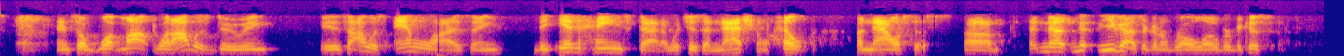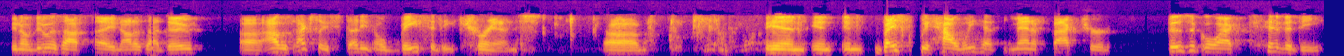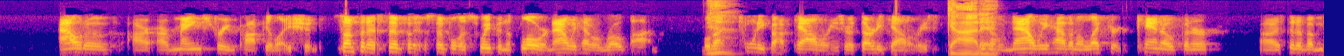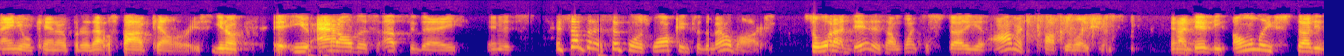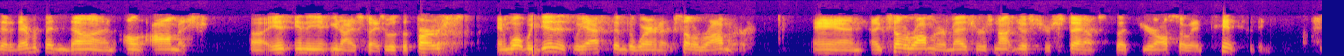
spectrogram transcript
and so what my what I was doing is I was analyzing the NHANES data, which is a national health analysis. Um, now th- you guys are going to roll over because you know, do as I say, not as I do. Uh, I was actually studying obesity trends um, in, in in basically how we have manufactured physical activity out of our, our mainstream population. Something as simple, simple as sweeping the floor. Now we have a robot. Well, that's 25 calories or 30 calories. Got You it. know, now we have an electric can opener uh, instead of a manual can opener. That was five calories. You know, it, you add all this up today, and it's it's something as simple as walking to the mailbox. So what I did is I went to study an Amish population, and I did the only study that had ever been done on Amish uh, in, in the United States. It was the first, and what we did is we asked them to wear an accelerometer. And accelerometer measures not just your steps, but your also intensity.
